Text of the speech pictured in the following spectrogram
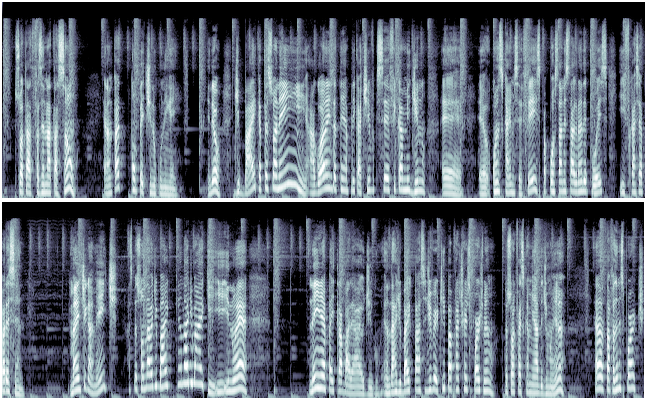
A pessoa tá fazendo natação, ela não tá competindo com ninguém. Entendeu? De bike, a pessoa nem. Agora ainda tem aplicativo que você fica medindo é, é, quantos km você fez para postar no Instagram depois e ficar se aparecendo. Mas antigamente, as pessoas andavam de bike porque andavam de bike. E, e não é. Nem é pra ir trabalhar, eu digo. É andar de bike pra se divertir, pra praticar esporte mesmo. A pessoa que faz caminhada de manhã, ela tá fazendo esporte.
